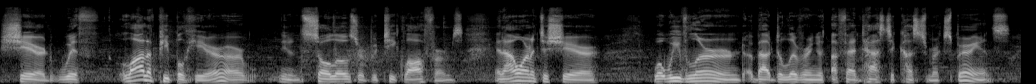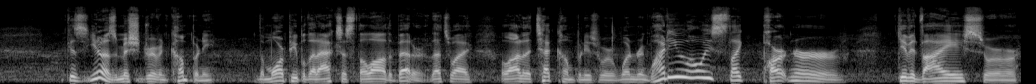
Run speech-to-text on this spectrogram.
shared with a lot of people here are you know solos or boutique law firms, and I wanted to share what we've learned about delivering a, a fantastic customer experience. Because you know, as a mission-driven company, the more people that access the law, the better. That's why a lot of the tech companies were wondering, why do you always like partner or give advice or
